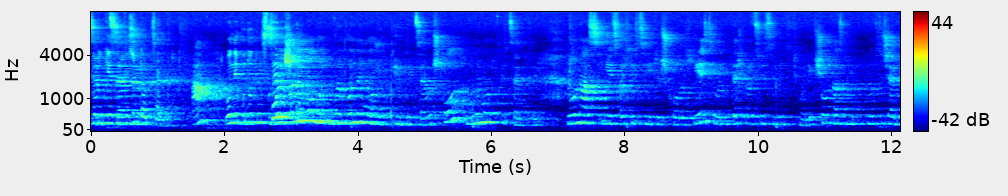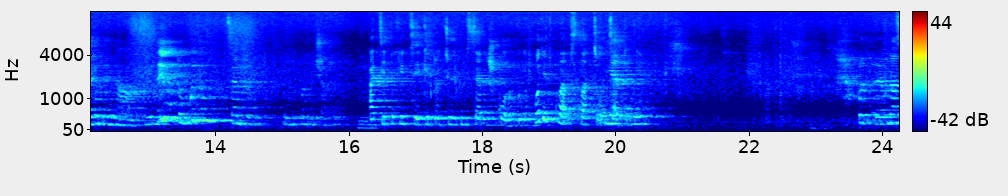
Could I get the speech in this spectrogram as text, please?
Це будуть їздити центр. сюди в центр? А? Вони будуть можуть, ви- вони можуть і в ліцевих школах, вони можуть і в центрі. Ну, у нас є фахівці, які в школах є, і вони теж працюють з дітьми. Якщо у нас не вистачає годин на людину, то будемо в центрі виключати. А ці фахівці, які місцевих школах, вони входять в склад- в склад цього Ні. центру? Ні? От е, у нас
